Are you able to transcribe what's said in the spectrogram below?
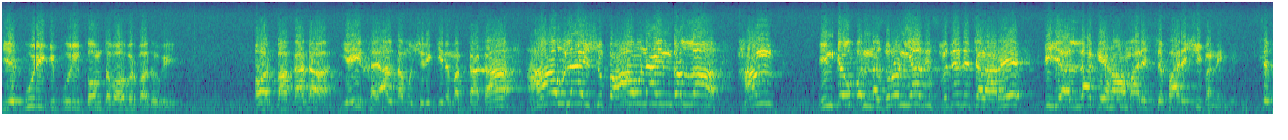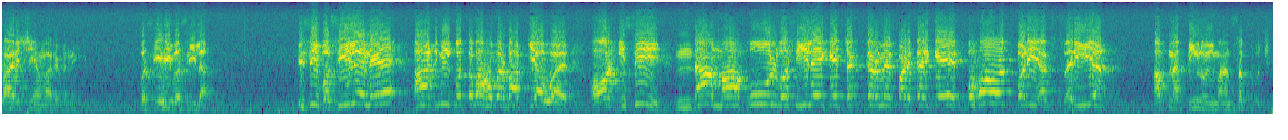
یہ پوری کی پوری قوم تباہ برباد ہو گئی۔ اور باقاعدہ یہی خیال تھا مشرقی نے مکہ کا ہم ان کے اوپر نظر و نیاز اس وجہ سے چلا رہے کہ یہ اللہ کے ہاں ہمارے سفارشی بنیں گے، سفارشی ہمارے بنیں گے۔ بس یہی وسیلہ۔ اسی وسیلے نے آدمی کو تباہ و برباد کیا ہوا ہے۔ اور اسی نامعقول وسیلے کے چکر میں پڑ کر کے بہت بڑی اکثریت اپنا دین و ایمان سب کچھ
